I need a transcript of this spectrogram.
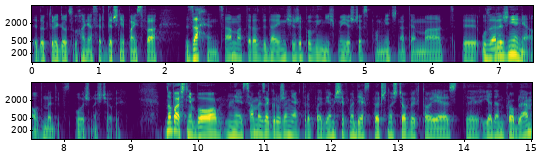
do którego odsłuchania serdecznie Państwa zachęcam. A teraz wydaje mi się, że powinniśmy jeszcze wspomnieć na temat y, uzależnienia od mediów społecznościowych. No właśnie, bo same zagrożenia, które pojawiają się w mediach społecznościowych, to jest jeden problem.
